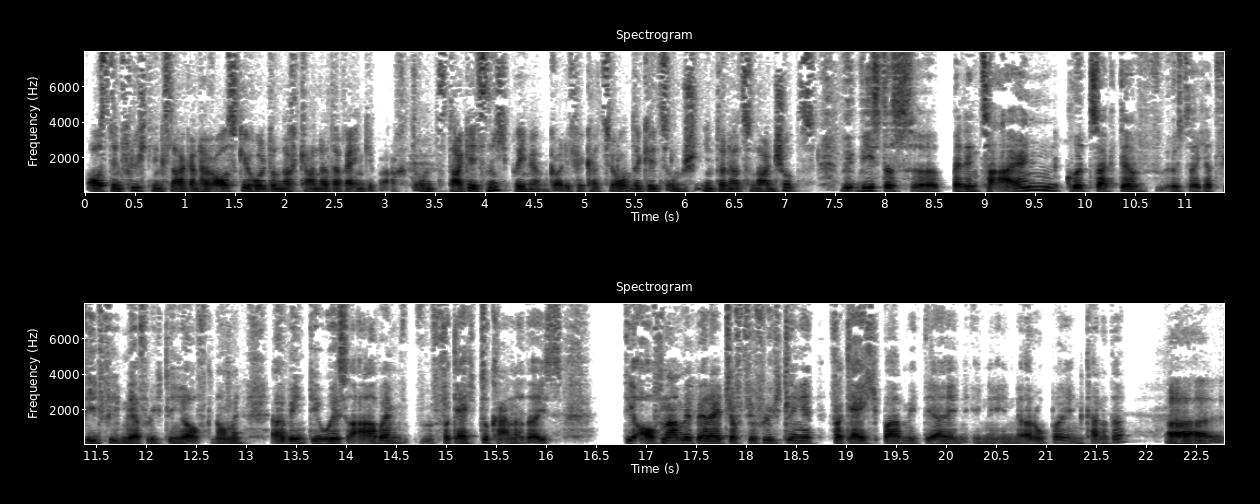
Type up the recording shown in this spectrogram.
aus den Flüchtlingslagern herausgeholt und nach Kanada reingebracht. Und da geht es nicht primär um Qualifikation, da geht es um internationalen Schutz. Wie, wie ist das äh, bei den Zahlen? Kurz sagt er, Österreich hat viel, viel mehr Flüchtlinge aufgenommen, erwähnt die USA, aber im Vergleich zu Kanada ist die Aufnahmebereitschaft für Flüchtlinge vergleichbar mit der in, in, in Europa, in Kanada? Äh,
